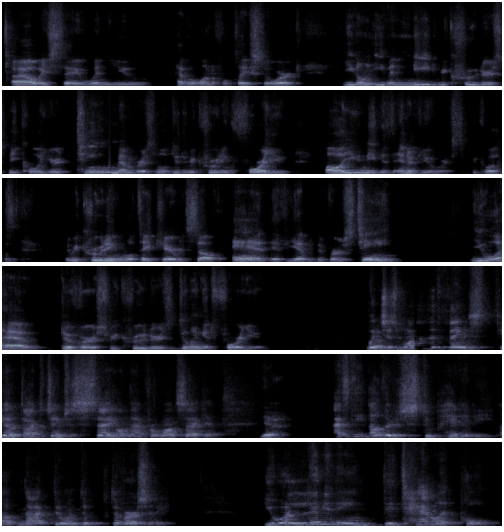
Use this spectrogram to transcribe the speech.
I always say when you have a wonderful place to work, you don't even need recruiters because your team members will do the recruiting for you. All you need is interviewers because the recruiting will take care of itself. And if you have a diverse team, you will have diverse recruiters doing it for you which is one of the things, you know, Dr. James, just say on that for one second. Yeah. That's the other stupidity of not doing diversity. You are limiting the talent pool.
